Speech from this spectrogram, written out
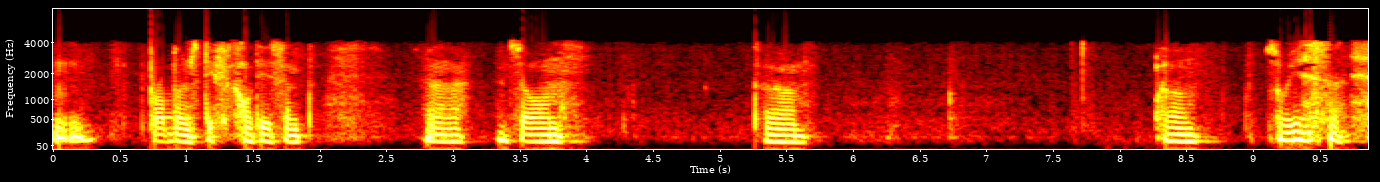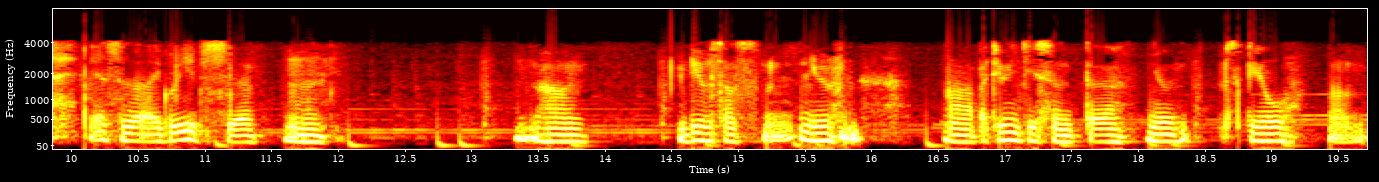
mm, problems, difficulties, and uh, and so on. Um, um, so yes, yes, I agree. It's uh, mm, um, gives us new opportunities and uh, new skill, um,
